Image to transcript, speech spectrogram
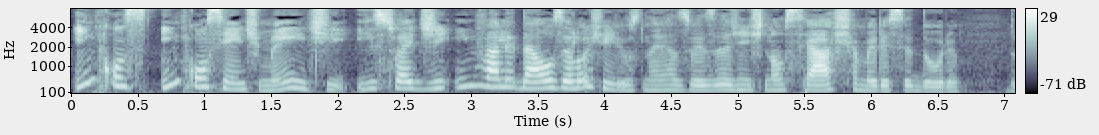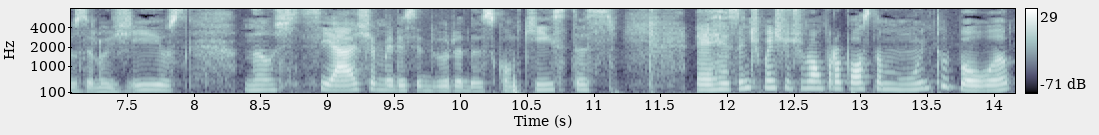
Incons inconscientemente, isso é de invalidar os elogios, né? Às vezes a gente não se acha merecedora dos elogios, não se acha merecedora das conquistas. É, recentemente eu tive uma proposta muito boa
